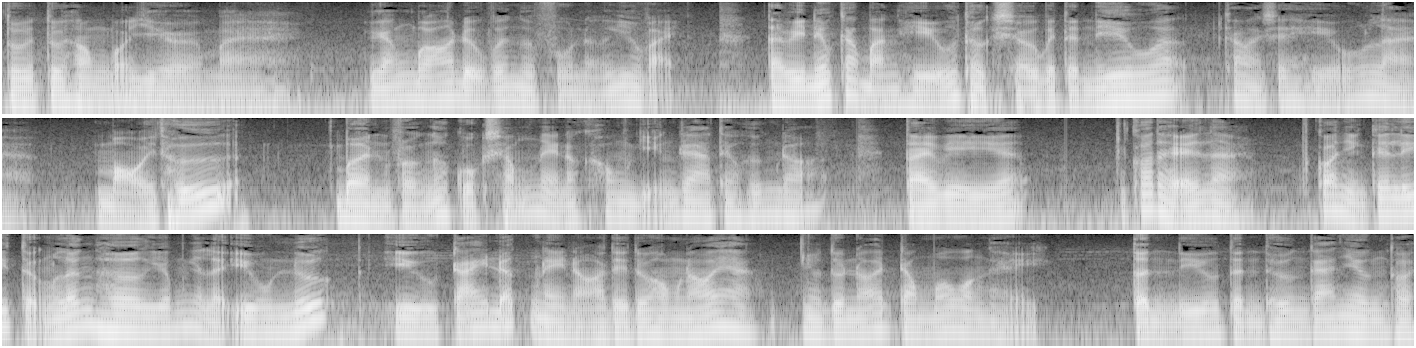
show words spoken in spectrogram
Tôi tôi không bao giờ mà gắn bó được với người phụ nữ như vậy. Tại vì nếu các bạn hiểu thực sự về tình yêu á, các bạn sẽ hiểu là mọi thứ bền vững ở cuộc sống này nó không diễn ra theo hướng đó. Tại vì á, có thể là có những cái lý tưởng lớn hơn giống như là yêu nước, yêu trái đất này nọ thì tôi không nói ha. Nhưng tôi nói trong mối quan hệ tình yêu, tình thương cá nhân thôi.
